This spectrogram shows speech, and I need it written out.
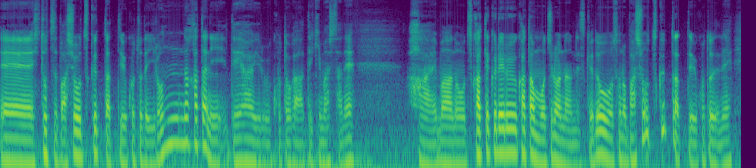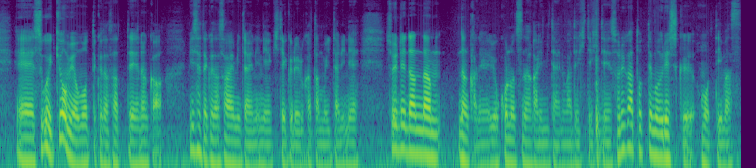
えー、一つ場所を作ったっていうことでいろんな方に出会えることができましたね。はいまあ、あの使ってくれる方ももちろんなんですけどその場所を作ったっていうことでね、えー、すごい興味を持ってくださってなんか見せてくださいみたいにね来てくれる方もいたりね。それでだんだんなんかね横のつながりみたいのができてきてそれがとっても嬉しく思っています。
